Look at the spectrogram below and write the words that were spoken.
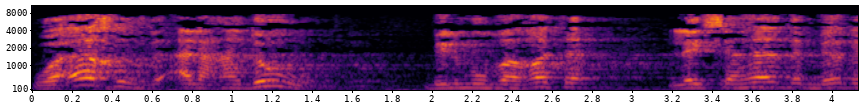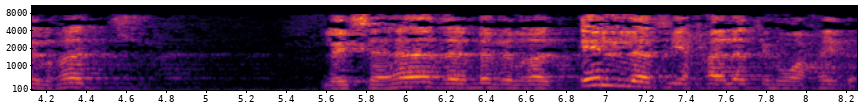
وأخذ العدو بالمباغتة ليس هذا من باب الغدر ليس هذا باب الغد. إلا في حالة واحدة.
